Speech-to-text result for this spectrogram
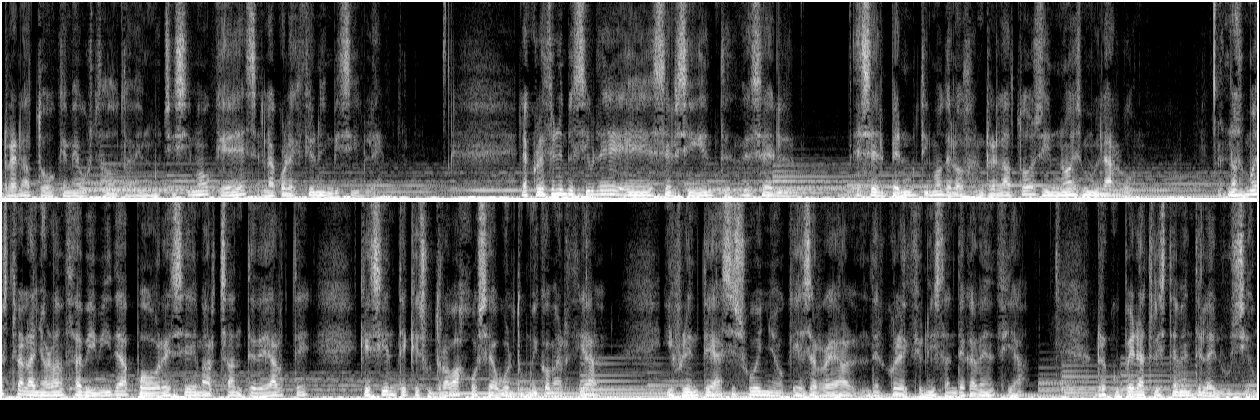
relato que me ha gustado también muchísimo, que es La colección invisible. La colección invisible es el siguiente, es el, es el penúltimo de los relatos y no es muy largo. Nos muestra la añoranza vivida por ese marchante de arte que siente que su trabajo se ha vuelto muy comercial y frente a ese sueño que es real del coleccionista en decadencia, recupera tristemente la ilusión.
